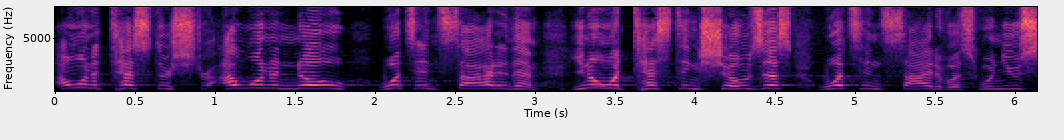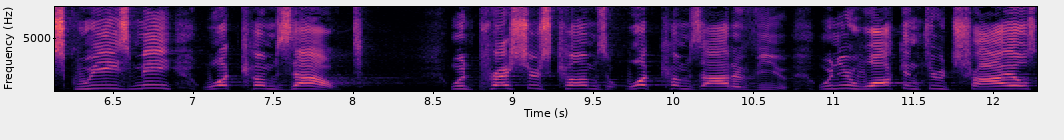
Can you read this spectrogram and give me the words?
I want to test their strength. I want to know what's inside of them. You know what testing shows us? What's inside of us. When you squeeze me, what comes out? When pressures comes, what comes out of you? When you're walking through trials,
